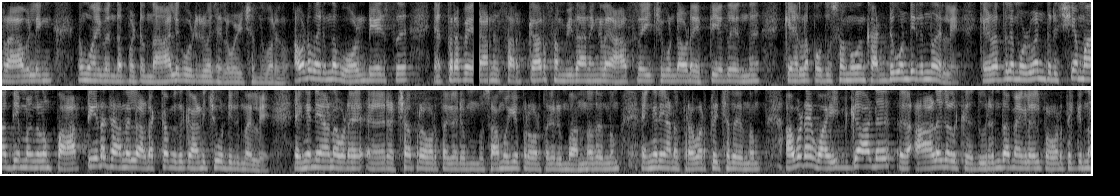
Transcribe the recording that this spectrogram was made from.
ട്രാവലിംഗുമായി ബന്ധപ്പെട്ട് നാല് കോടി രൂപ ചെലവഴിച്ചു എന്ന് പറയുന്നു അവിടെ വരുന്ന വോളണ്ടിയേഴ്സ് എത്ര പേരാണ് സർക്കാർ സംവിധാനങ്ങളെ ആശ്രയിച്ചുകൊണ്ട് അവിടെ എത്തിയത് എന്ന് കേരള പൊതുസമൂഹം കണ്ടുകൊണ്ടിരുന്നതല്ലേ? കേരളത്തിലെ മുഴുവൻ ദൃശ്യമാധ്യമങ്ങളും പാർട്ടിയുടെ ചാനൽ അടക്കം ഇത് കാണിച്ചുകൊണ്ടിരുന്നല്ലേ? എങ്ങനെയാണ് അവിടെ രക്ഷാപ്രവർത്തകരും സാമൂഹ്യ പ്രവർത്തകരും വന്നതെന്നും എങ്ങനെയാണ് പ്രവർത്തിച്ചതെന്നും? അവിടെ വൈറ്റ് ഗാർഡ് ആളുകൾക്ക് ദുരന്ത മേഖലയിൽ പ്രവർത്തിക്കുന്ന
